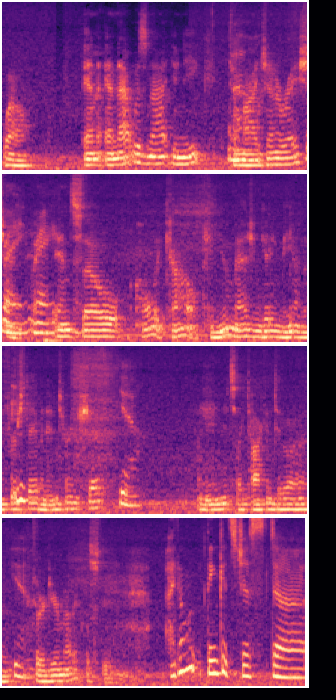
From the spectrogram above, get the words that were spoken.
Wow. And and that was not unique to my generation. Right, right. And so holy cow, can you imagine getting me on the first day of an internship? Yeah. I mean, it's like talking to a Yeah. third year medical student. I don't think it's just uh,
